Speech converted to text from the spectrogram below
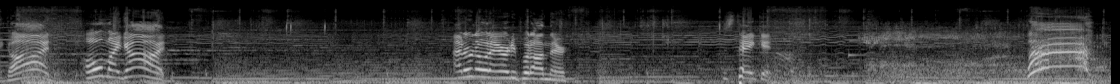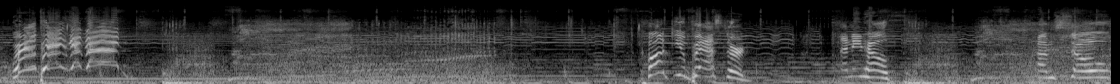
my god! Oh my god! I don't know what I already put on there. Just take it. Ah! Where are the basket gone? Cook, you bastard! I need help. I'm so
